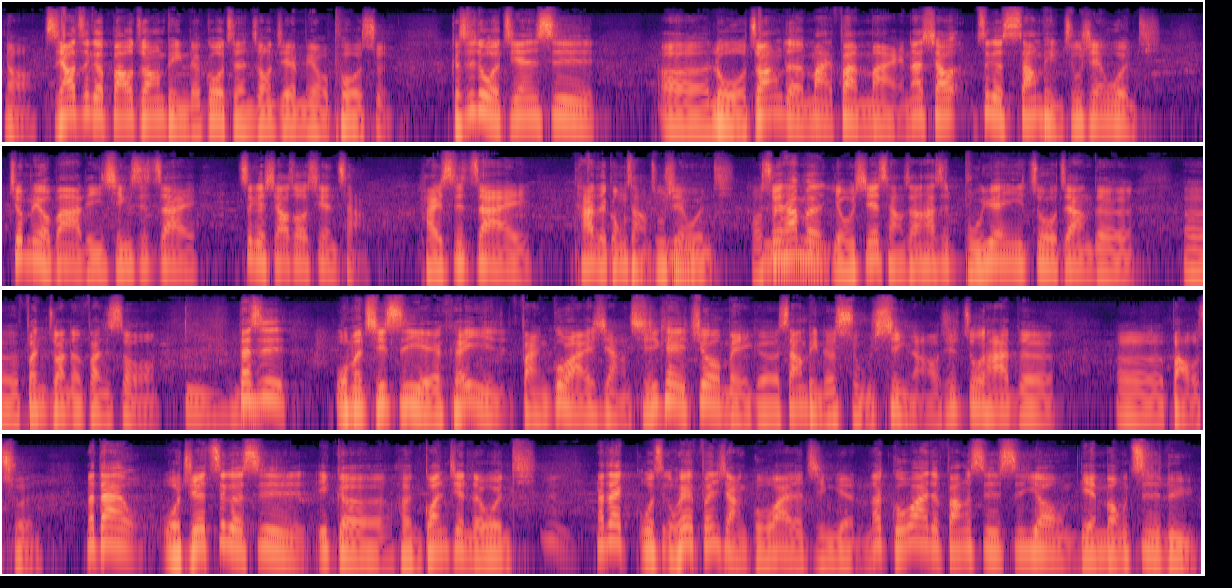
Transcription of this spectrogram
哦，只要这个包装品的过程中间没有破损。可是如果今天是呃裸装的卖贩卖，那销这个商品出现问题就没有办法厘清是在这个销售现场还是在。他的工厂出现问题，哦，所以他们有些厂商他是不愿意做这样的呃分装的贩售哦。嗯。但是我们其实也可以反过来想，其实可以就每个商品的属性啊，去做它的呃保存。那当然，我觉得这个是一个很关键的问题。嗯。那在我我可以分享国外的经验，那国外的方式是用联盟自律，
